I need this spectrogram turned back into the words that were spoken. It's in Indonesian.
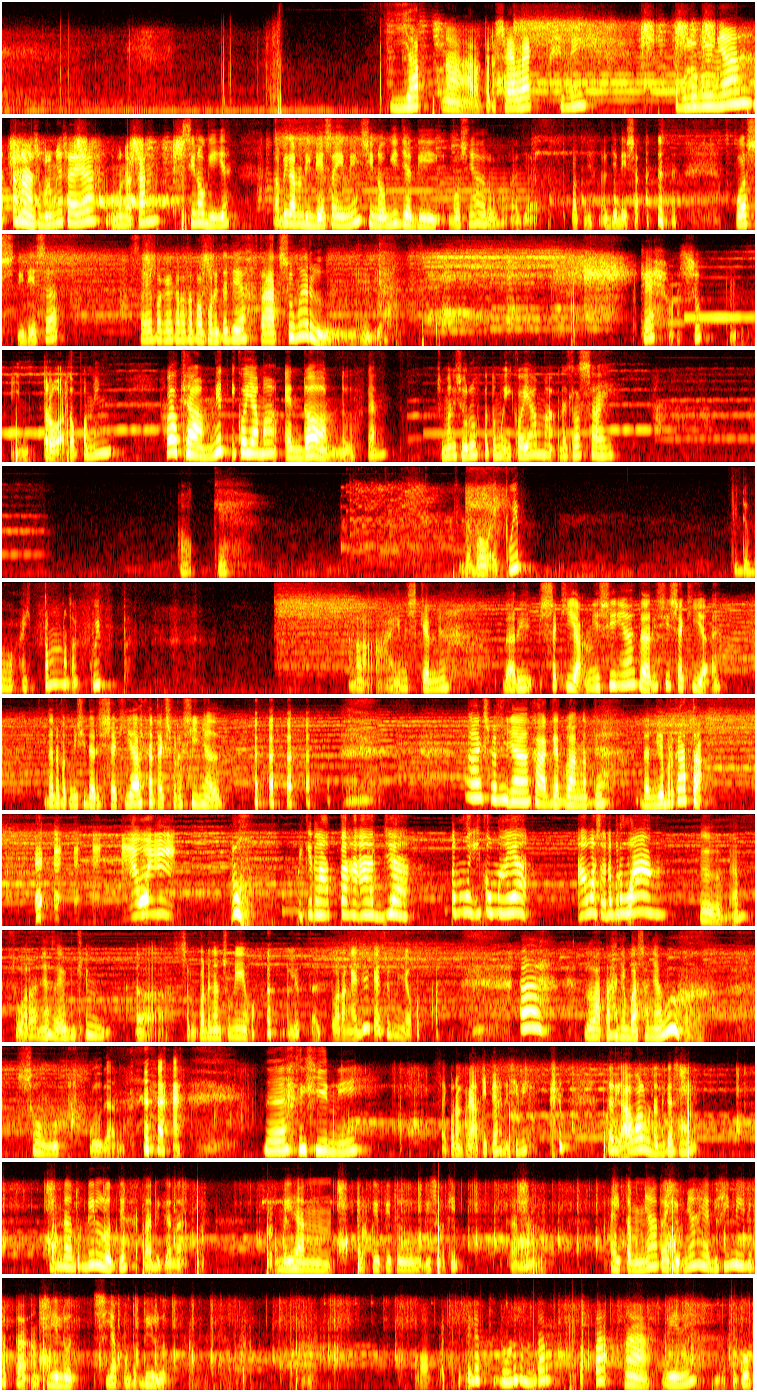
Yap, nah karakter select sini Sebelumnya, sebelumnya saya menggunakan Shinogi ya. Tapi karena di desa ini Shinogi jadi bosnya raja tepatnya raja desa. Bos di desa. Saya pakai karakter favorit aja ya, Tatsumaru. Ini dia. Oke, masuk intro atau opening. Welcome, meet Ikoyama and Don. Tuh kan. Cuma disuruh ketemu Ikoyama, udah selesai. Oke. Tidak bawa equip. Tidak bawa item atau equip. Nah, ini scannya dari Sekia. Misinya dari si Sekia. Ya. Kita dapat misi dari si Sekia. Lihat ekspresinya. nah, ekspresinya kaget banget ya. Dan dia berkata, eh, eh, eh, eh, eh, Duh, Bikin latah aja. Temui Iko Maya. Awas ada beruang. Tuh kan suaranya saya bikin uh, serupa dengan Suneo. Lihat orang aja kayak Suneo. ah, latahnya bahasanya uh sungguh vulgar. nah, di sini saya kurang kreatif ya di sini. Dari awal udah dikasih benda untuk di loot ya. Tadi karena pemilihan equip itu di skip karena itemnya atau equipnya ya di sini di peta untuk di loot siap untuk di loot. Kita lihat dulu sebentar peta. Nah ini cukup.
